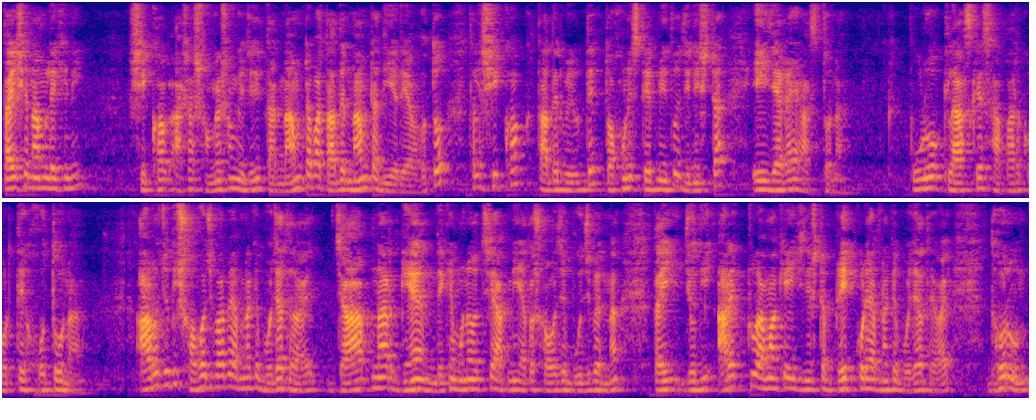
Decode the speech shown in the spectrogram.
তাই সে নাম লেখেনি। শিক্ষক আসার সঙ্গে সঙ্গে যদি তার নামটা বা তাদের নামটা দিয়ে দেওয়া হতো, তাহলে শিক্ষক তাদের বিরুদ্ধে তখনই স্টেপ নিত, জিনিসটা এই জায়গায় আসতো না। পুরো ক্লাসকে সাফার করতে হতো না। আরও যদি সহজভাবে আপনাকে বোঝাতে হয় যা আপনার জ্ঞান দেখে মনে হচ্ছে আপনি এত সহজে বুঝবেন না, তাই যদি আরেকটু আমাকে এই জিনিসটা ব্রেক করে আপনাকে বোঝাতে হয়, ধরুন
